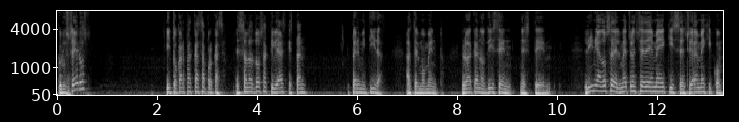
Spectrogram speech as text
Cruceros y tocar casa por casa. Esas son las dos actividades que están permitidas hasta el momento. Luego acá nos dicen, este, línea 12 del metro en CDMX, en Ciudad de México.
